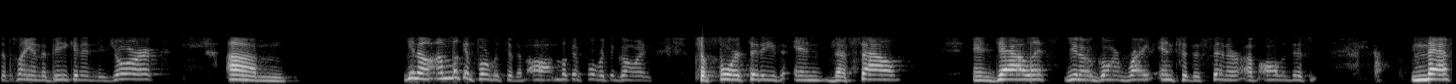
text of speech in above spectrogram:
to playing the Beacon in New York. Um, you know, I'm looking forward to them all. I'm looking forward to going to four cities in the South, in Dallas, you know, going right into the center of all of this mess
